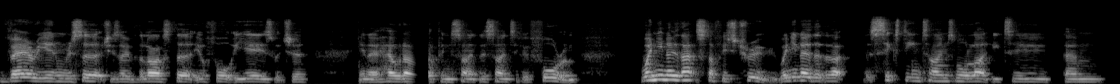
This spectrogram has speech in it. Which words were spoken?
varying researches over the last thirty or forty years, which are you know held up in the scientific forum. When you know that stuff is true, when you know that that sixteen times more likely to um,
